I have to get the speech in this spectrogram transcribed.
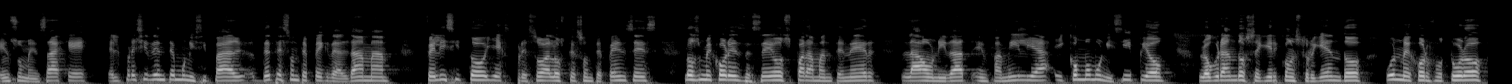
En su mensaje, el presidente municipal de Tezontepec de Aldama felicitó y expresó a los tezontepenses los mejores deseos para mantener la unidad en familia y como municipio, logrando seguir construyendo un mejor futuro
